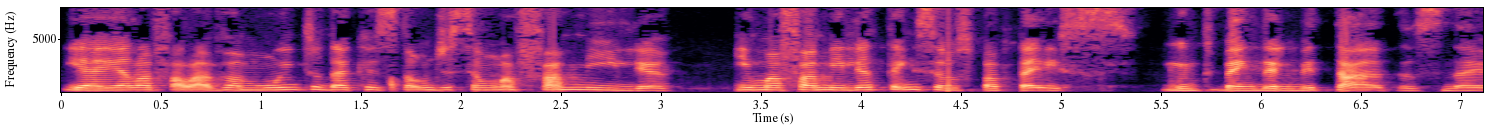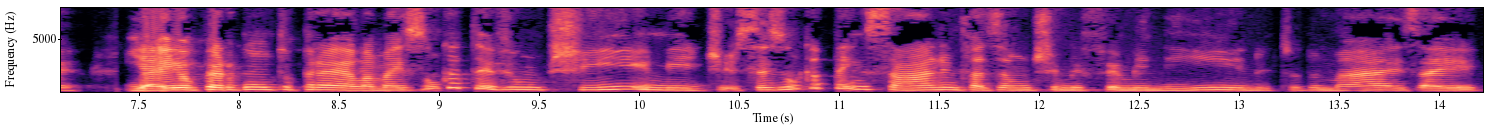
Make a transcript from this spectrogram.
e aí ela falava muito da questão de ser uma família, e uma família tem seus papéis muito bem delimitados, né? E aí eu pergunto para ela, mas nunca teve um time, de... vocês nunca pensaram em fazer um time feminino e tudo mais? Aí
